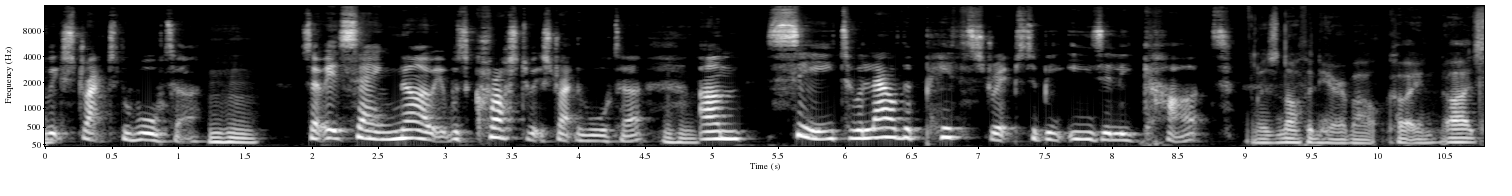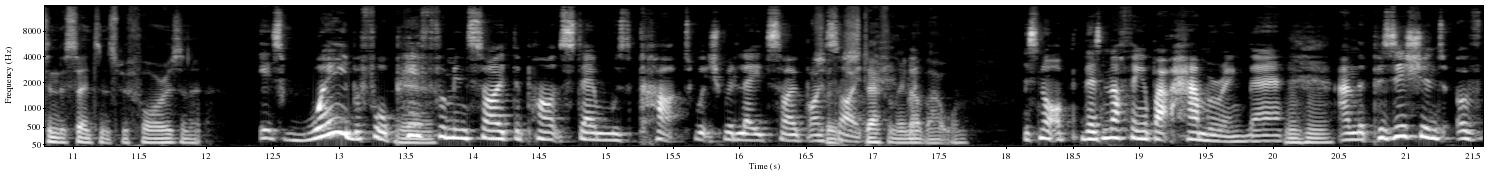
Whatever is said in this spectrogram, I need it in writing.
to extract the water. Mm-hmm. So it's saying no, it was crushed to extract the water. Mm-hmm. Um, C to allow the pith strips to be easily cut. There's nothing here about cutting. Oh, it's in the sentence before, isn't it? It's way before pith from inside the plant stem was cut, which were laid side by So side. it's definitely not that one. It's not. There's nothing about hammering there, Mm-hmm. and the positions of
